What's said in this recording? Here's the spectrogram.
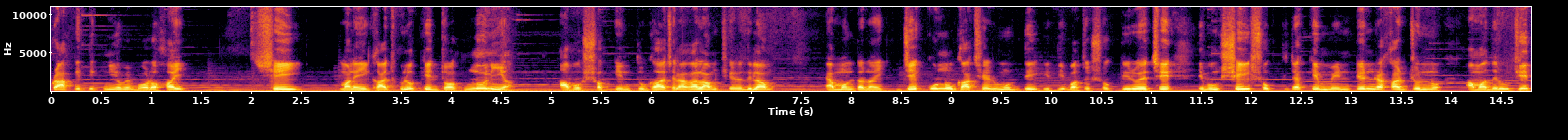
প্রাকৃতিক নিয়মে বড় হয়। সেই মানে এই গাছগুলোকে যত্ন নেওয়া আবশ্যক কিন্তু গাছ লাগালাম, ছেড়ে দিলাম এমনটা নয়। যে কোনো গাছের মধ্যে ইতিবাচক শক্তি রয়েছে এবং সেই শক্তিটাকে মেনটেন রাখার জন্য আমাদের উচিত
